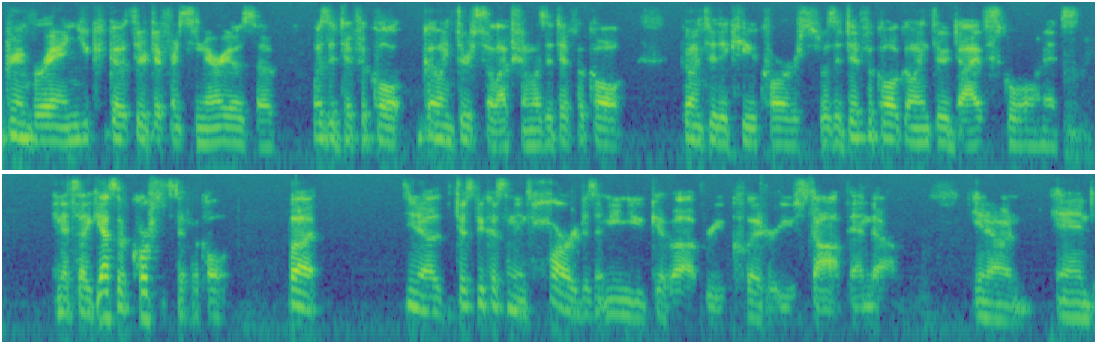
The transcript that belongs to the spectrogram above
Green Beret, and you could go through different scenarios of was it difficult going through selection? Was it difficult going through the Q course? Was it difficult going through dive school? And it's and it's like yes, of course it's difficult, but you know, just because something's hard doesn't mean you give up or you quit or you stop. And um, you know, and, and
